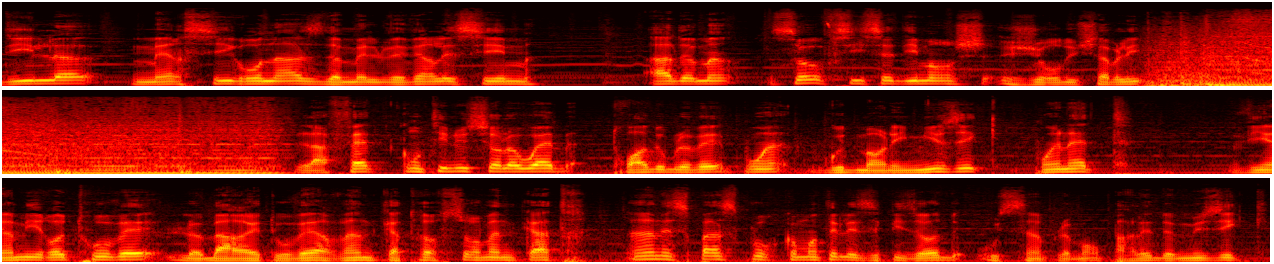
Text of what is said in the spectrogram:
Dil. Merci gros naze de m'élever vers les cimes. À demain, sauf si c'est dimanche, jour du Chablis. La fête continue sur le web www.goodmorningmusic.net. Viens m'y retrouver, le bar est ouvert 24 heures sur 24, un espace pour commenter les épisodes ou simplement parler de musique.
